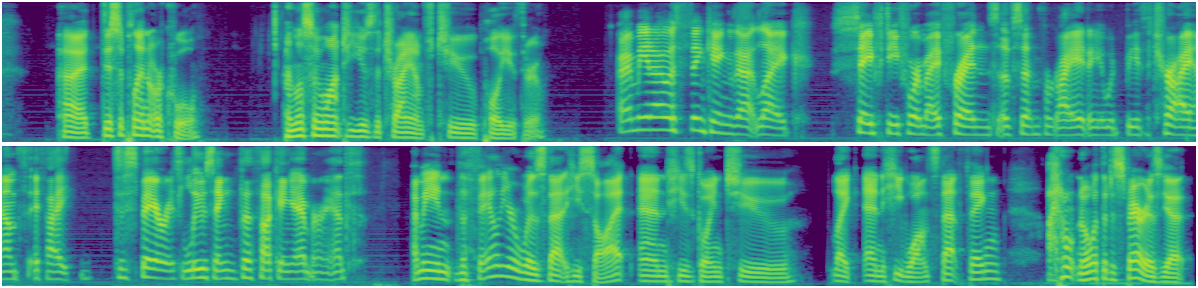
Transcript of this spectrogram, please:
uh, discipline or cool. Unless we want to use the triumph to pull you through. I mean, I was thinking that, like, safety for my friends of some variety would be the triumph if I despair is losing the fucking amaranth. I mean, the failure was that he saw it and he's going to, like, and he wants that thing. I don't know what the despair is yet.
